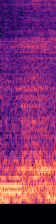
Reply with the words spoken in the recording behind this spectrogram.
Yeah.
